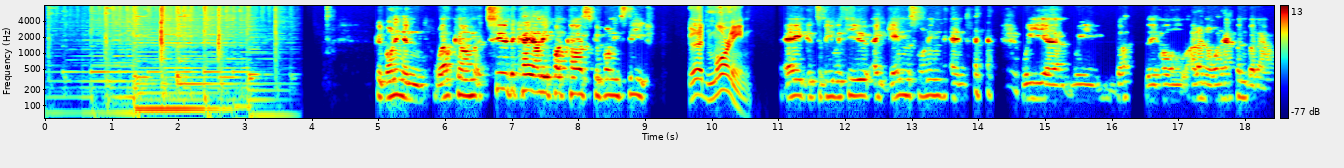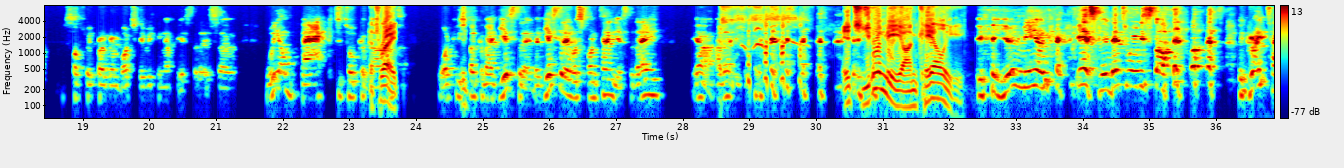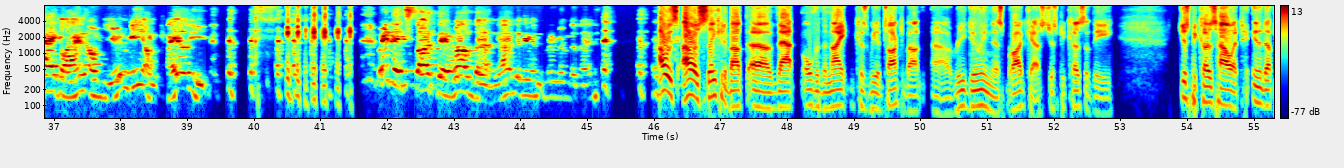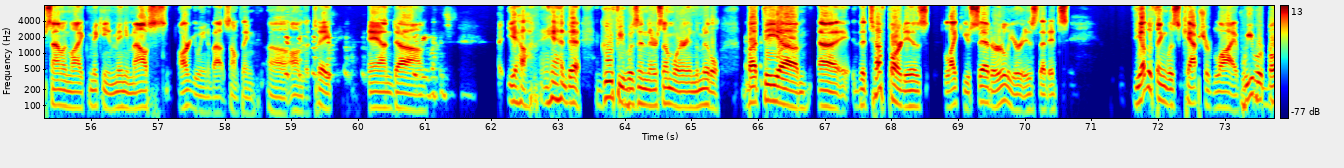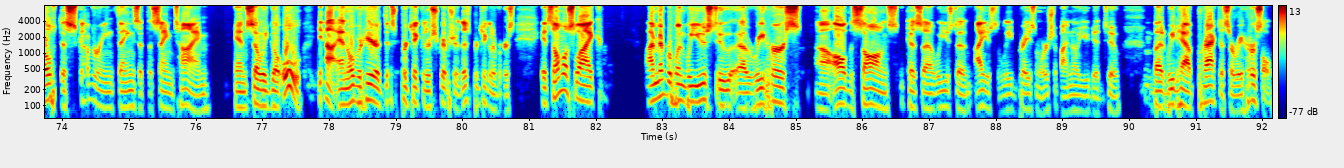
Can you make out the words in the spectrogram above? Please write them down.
Good morning and welcome to the KLE podcast. Good morning, Steve. Good morning. Hey, good to be with you again this morning. And we uh, we got the whole I don't know what happened, but our software program botched everything up yesterday. So we are back to talk about That's right. what we spoke about yesterday. But yesterday was spontaneous. Today, yeah, I don't. it's you and me on KLE. you and me on yes, that's where we started. the great tagline of you and me on KLE. we did start there. Well done. I didn't even remember that. I was I was thinking about uh, that over the night because we had talked about uh, redoing this broadcast just because of the just because how it ended up sounding like Mickey and Minnie Mouse arguing about something uh, on the tape, and uh, yeah, and uh, Goofy was in there somewhere in the middle. But the um, uh, the tough part is, like you said earlier, is that it's the other thing was captured live. We were both discovering things at the same time. And so we'd go, oh, yeah. And over here, this particular scripture, this particular verse, it's almost like I remember when we used to uh, rehearse uh, all the songs because uh, we used to. I used to lead praise and worship. I know you did too, hmm. but we'd have practice or rehearsal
